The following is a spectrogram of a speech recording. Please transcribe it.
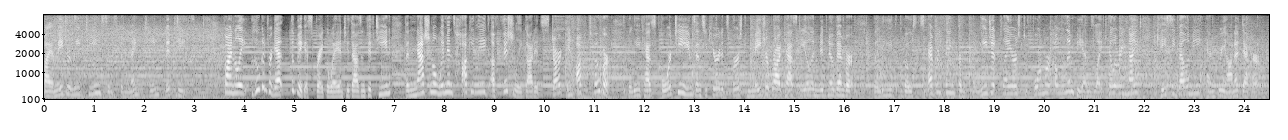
by a major league team since the 1950s. Finally, who can forget the biggest breakaway in 2015? The National Women's Hockey League officially got its start in October. The league has four teams and secured its first major broadcast deal in mid November. The league boasts everything from collegiate players to former Olympians like Hilary Knight, Kacey Bellamy, and Brianna Decker.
